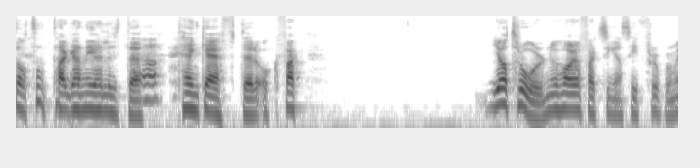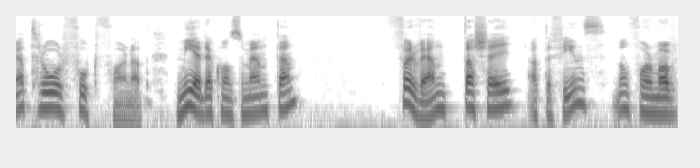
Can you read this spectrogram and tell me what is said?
något sätt tagga ner lite, ja. tänka efter och faktiskt jag tror, nu har jag faktiskt inga siffror på det, men jag tror fortfarande att mediekonsumenten förväntar sig att det finns någon form av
